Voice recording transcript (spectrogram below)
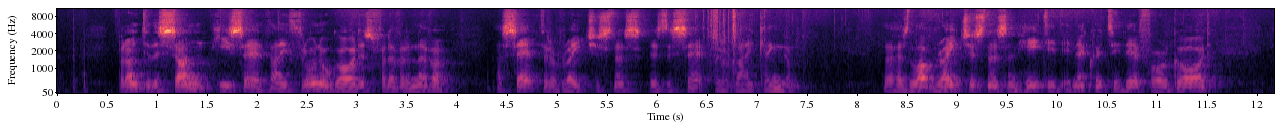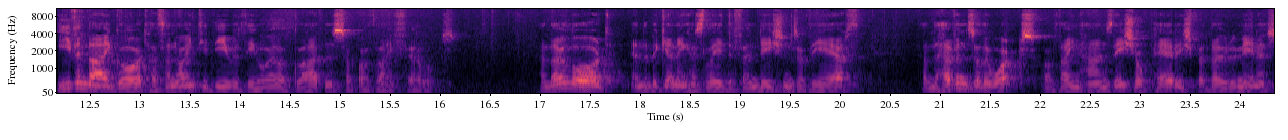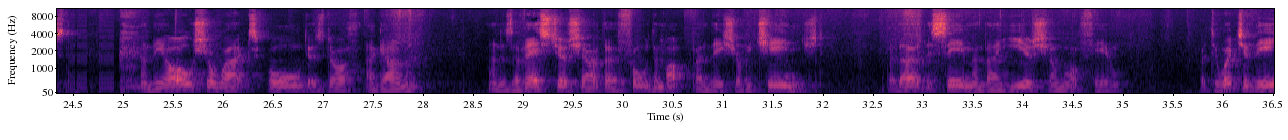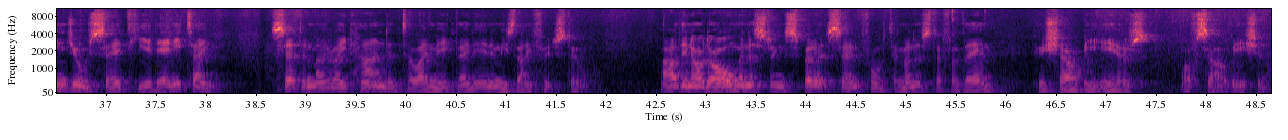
But unto the Son, he saith, Thy throne, O God, is for ever and ever. A sceptre of righteousness is the sceptre of thy kingdom. Thou hast loved righteousness and hated iniquity. Therefore, God, even thy God, hath anointed thee with the oil of gladness above thy fellows. And thou, Lord, in the beginning hast laid the foundations of the earth, and the heavens are the works of thine hands. They shall perish, but thou remainest, and they all shall wax old as doth a garment. And as a vesture shalt thou fold them up, and they shall be changed. But thou art the same, and thy years shall not fail. But to which of the angels said he at any time, Sit in my right hand until I make thine enemies thy footstool? Are they not all ministering spirits sent forth to minister for them? Who shall be heirs of salvation.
